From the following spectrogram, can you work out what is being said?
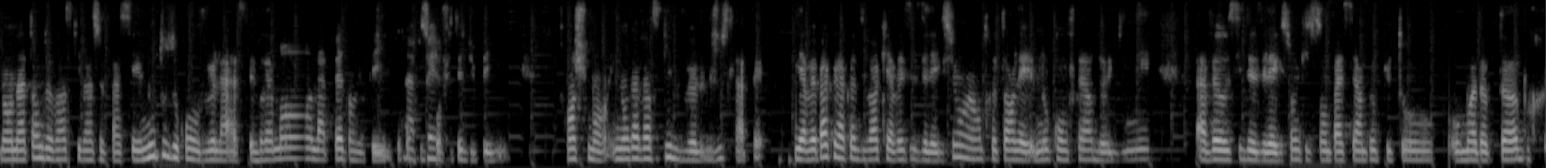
Mais on attend de voir ce qui va se passer. Nous, tout ce qu'on veut là, c'est vraiment la paix dans le pays, pour qu'on puisse profiter du pays. Franchement, ils n'ont qu'à faire ce qu'ils veulent, juste la paix. Il n'y avait pas que la Côte d'Ivoire qui avait ces élections. Hein. Entre-temps, nos confrères de Guinée avaient aussi des élections qui se sont passées un peu plus tôt au mois d'octobre.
